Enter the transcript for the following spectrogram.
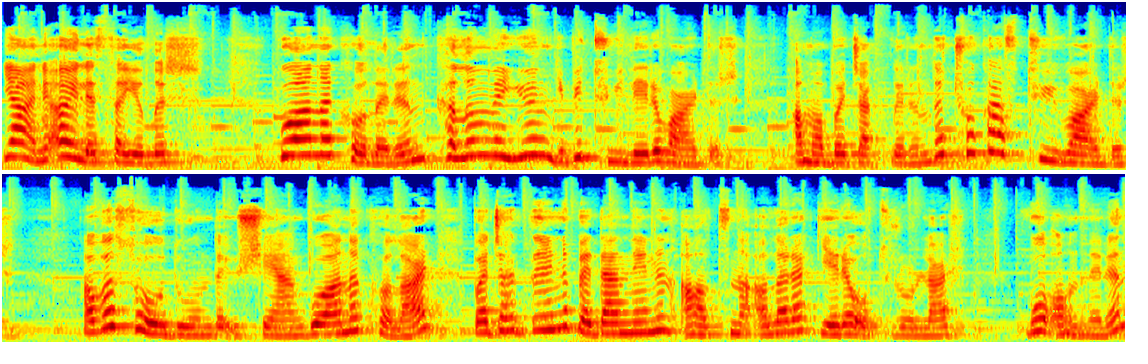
yani öyle sayılır. Guanakoların kalın ve yün gibi tüyleri vardır. Ama bacaklarında çok az tüy vardır. Hava soğuduğunda üşüyen guanakolar bacaklarını bedenlerinin altına alarak yere otururlar. Bu onların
